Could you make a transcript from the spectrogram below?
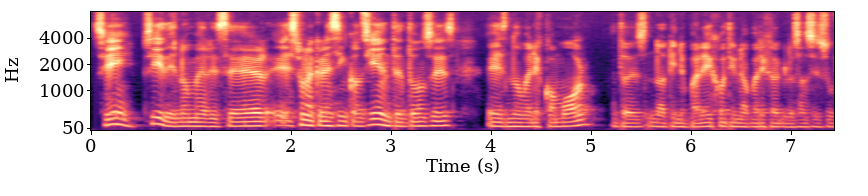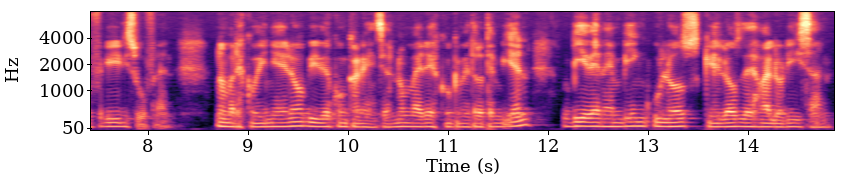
Sí, sí, de no merecer, es una creencia inconsciente, entonces es no merezco amor, entonces no tiene pareja, tiene una pareja que los hace sufrir y sufren. No merezco dinero, vive con carencias, no merezco que me traten bien, viven en vínculos que los desvalorizan.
